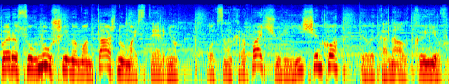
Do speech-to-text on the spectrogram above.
пересувну шиномонтажну майстерню. Олександр Храпач, Юрій Іщенко, телеканал Київ.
